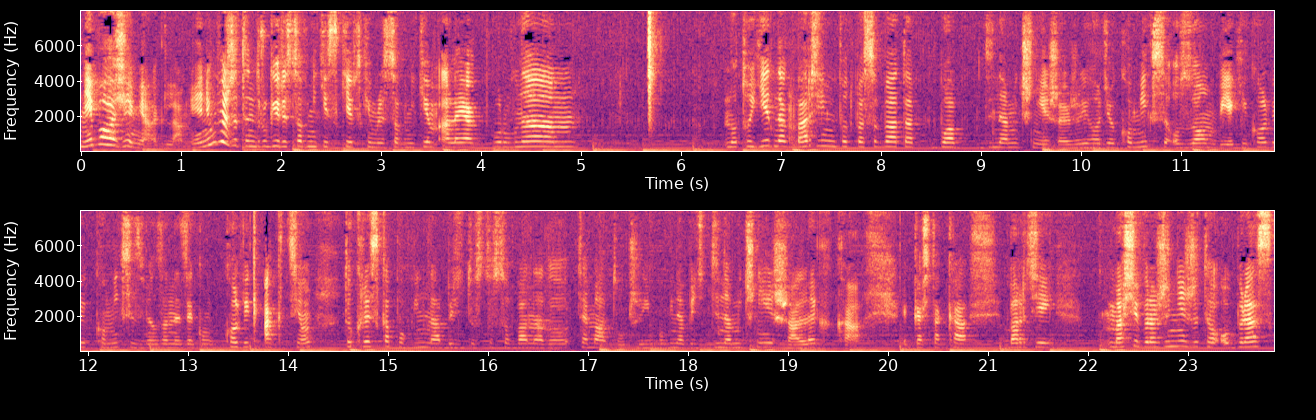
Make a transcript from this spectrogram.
nie była ziemia jak dla mnie. Ja nie mówię, że ten drugi rysownik jest kiepskim rysownikiem, ale jak porównałam, no to jednak bardziej mi podpasowała ta, była dynamiczniejsza. Jeżeli chodzi o komiksy o zombie, jakiekolwiek komiksy związane z jakąkolwiek akcją, to kreska powinna być dostosowana do tematu, czyli powinna być dynamiczniejsza, lekka, jakaś taka bardziej ma się wrażenie, że to obraz,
